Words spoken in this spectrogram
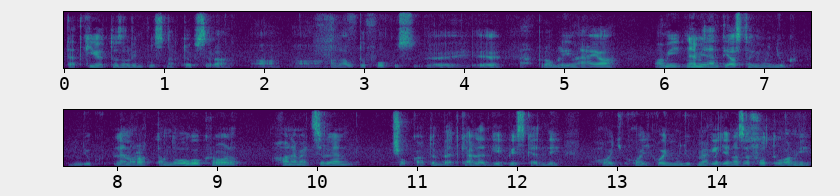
tehát kijött az Olympusnak többször a, a, a, az autofókusz ö, ö, problémája, ami nem jelenti azt, hogy mondjuk, mondjuk lemaradtam dolgokról, hanem egyszerűen sokkal többet kellett gépészkedni, hogy, hogy, hogy mondjuk meglegyen az a fotó, ami,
